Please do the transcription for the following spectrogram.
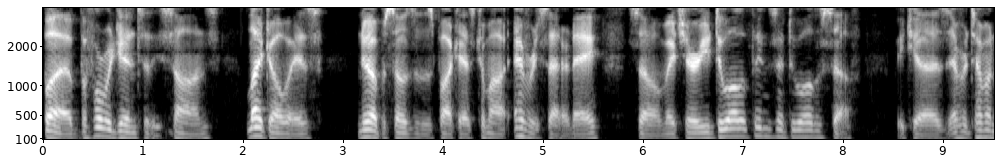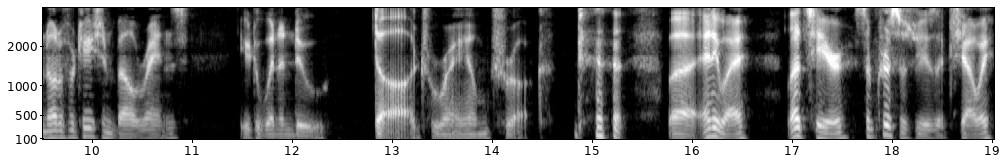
But before we get into these songs, like always, new episodes of this podcast come out every Saturday. So make sure you do all the things that do all the stuff. Because every time a notification bell rings, you can win a new Dodge Ram truck. but anyway, let's hear some Christmas music, shall we?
